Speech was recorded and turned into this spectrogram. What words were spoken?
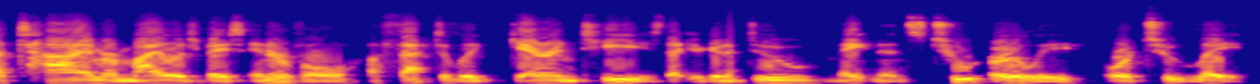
a time or mileage based interval effectively guarantees that you're going to do maintenance too early or too late.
